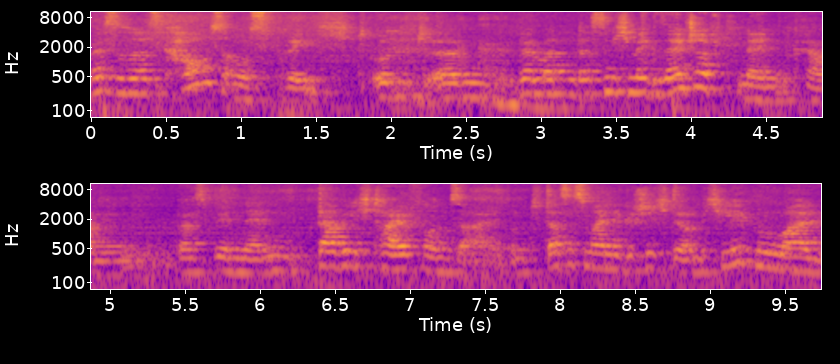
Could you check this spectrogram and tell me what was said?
weißt du, so das Chaos ausbricht und ähm, wenn man das nicht mehr Gesellschaft nennen kann, was wir nennen, da will ich Teil von sein. Und das ist meine Geschichte. Und ich lebe nun mal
